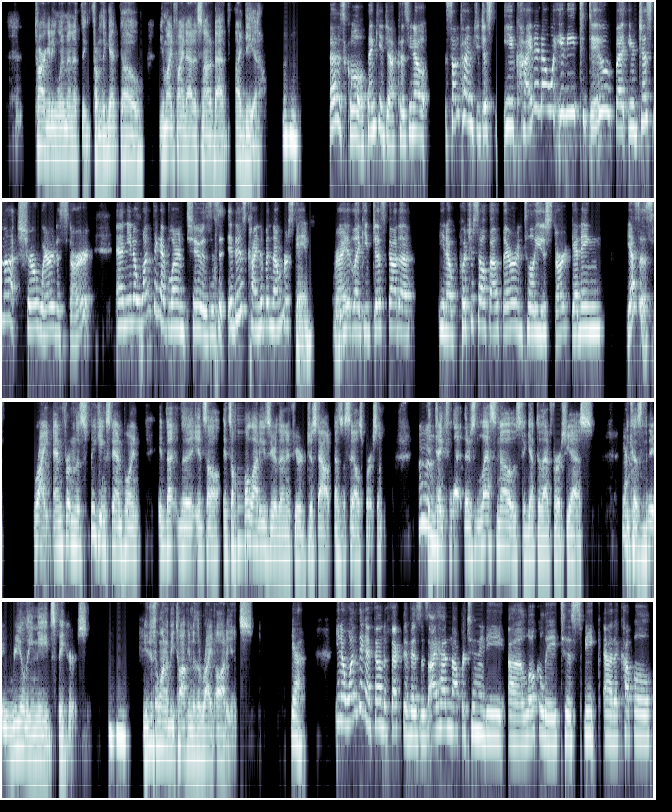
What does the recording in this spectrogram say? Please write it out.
targeting women at the from the get-go you might find out it's not a bad idea. Mm-hmm. That is cool. Thank you, Jeff. Because, you know, sometimes you just, you kind of know what you need to do, but you're just not sure where to start. And, you know, one thing I've learned too is, is it, it is kind of a numbers game, right? Mm-hmm. Like you've just got to, you know, put yourself out there until you start getting yeses. Right. And from the speaking standpoint, it, the, the it's a it's a whole lot easier than if you're just out as a salesperson Mm. It takes le- there's less no's to get to that first yes yeah. because they really need speakers. Mm-hmm. You just want to be talking to the right audience. Yeah. You know, one thing I found effective is is I had an opportunity uh, locally to speak at a couple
